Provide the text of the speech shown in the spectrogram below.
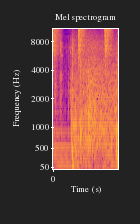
you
